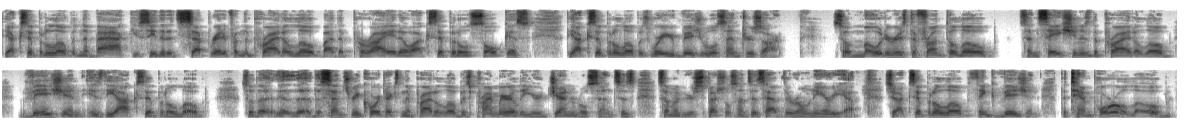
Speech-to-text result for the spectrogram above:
The occipital lobe in the back, you see that it's separated from the parietal lobe by the parieto-occipital sulcus. The occipital lobe is where your visual centers are. So motor is the frontal lobe, Sensation is the parietal lobe. Vision is the occipital lobe. So the, the, the, sensory cortex in the parietal lobe is primarily your general senses. Some of your special senses have their own area. So occipital lobe, think vision. The temporal lobe,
